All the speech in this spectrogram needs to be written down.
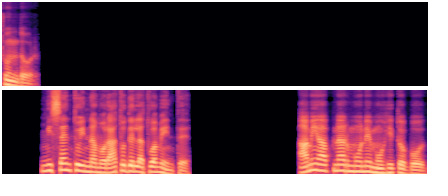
সুন্দর Mi sento innamorato della tua mente. আমি আপনার মনে মোহিত বোধ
